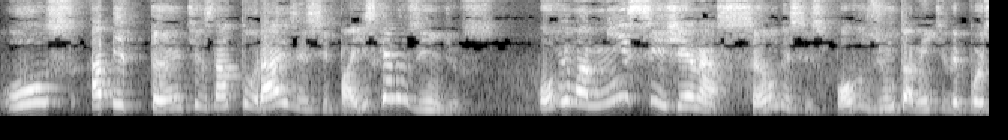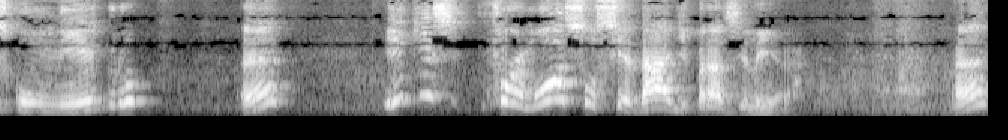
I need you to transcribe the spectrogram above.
os habitantes naturais desse país, que eram os índios. Houve uma miscigenação desses povos, juntamente depois com o negro, é? e que formou a sociedade brasileira. É?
